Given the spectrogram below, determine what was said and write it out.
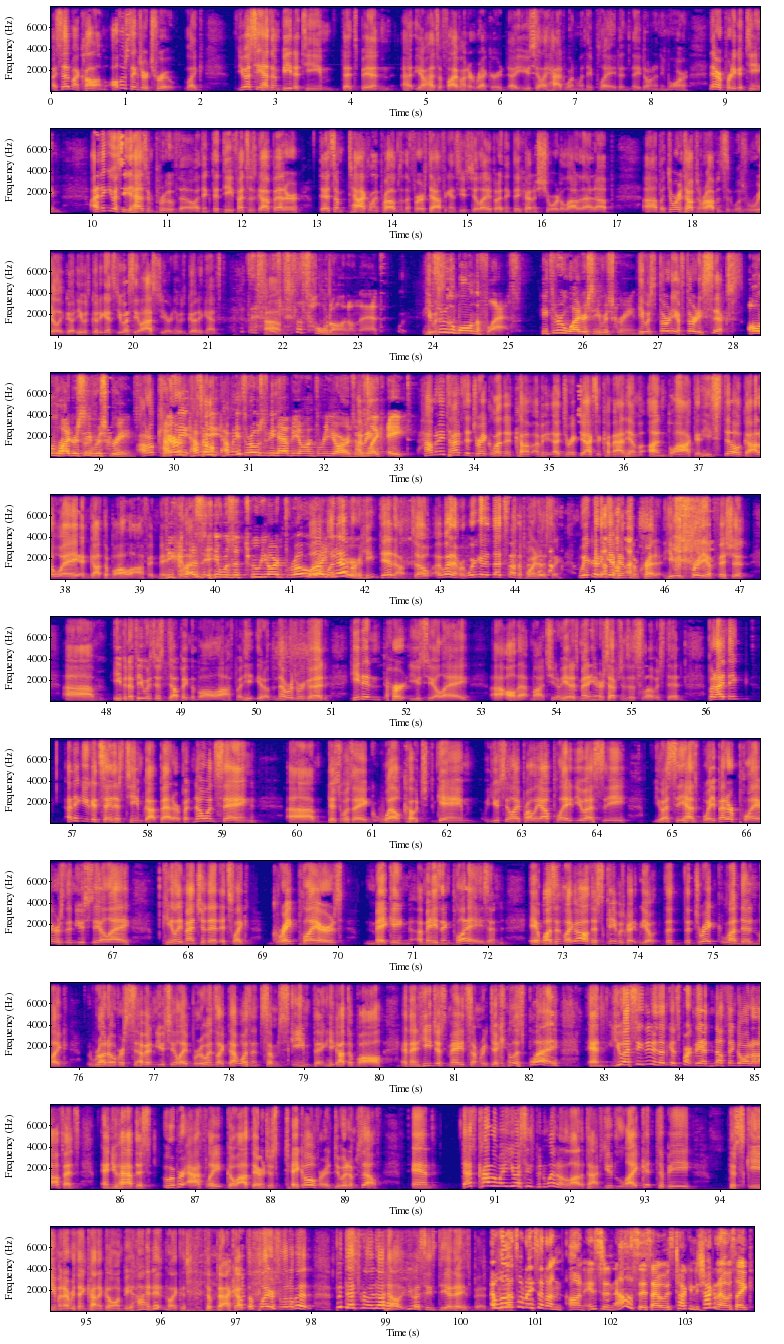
I said in my column, all those things are true. Like USC hasn't beat a team that's been, uh, you know, has a 500 record. Uh, UCLA had one when they played, and they don't anymore. They're a pretty good team. I think USC has improved, though. I think the defense has got better. They had some tackling problems in the first half against UCLA, but I think they kind of shored a lot of that up. Uh, but Dorian Thompson Robinson was really good. He was good against USC last year, and he was good against. Let's, Um, let's, let's hold on on that. He, He was threw the ball in the flats. He threw wide receiver screens. he was 30 of 36. on wide receiver screens. I don't How care. many, how, So- many, how many throws did he have beyond three yards? It was mean, like eight. How many times did Drake London come? I mean, uh, Drake Jackson come at him unblocked, and he still got away and got the ball off and made Because plays. it was a two yard throw well, right whatever here. he did them. So uh, whatever. We're gonna. That's not the point of this thing. We're gonna give him some credit. He was pretty efficient, um, even if he was just dumping the ball off. But he, you know, the numbers were good. He didn't hurt UCLA uh, all that much. You know, he had as many interceptions as Slovis did. But I think I think you can say this team got better. But no one's saying um, this was a well coached game. UCLA probably outplayed USC. USC has way better players than UCLA. Keely mentioned it. It's like great players making amazing plays. And it wasn't like, oh, this game was great. You know, the, the Drake London, like, run over seven UCLA Bruins, like, that wasn't some scheme thing. He got the ball, and then he just made some ridiculous play. And USC needed that to get sparked. They had nothing going on offense. And you have this uber athlete go out there and just take over and do it himself. And that's kind of the way USC's been winning a lot of times. You'd like it to be the scheme and everything kind of going behind it and like to back up the players a little bit. But that's really not how USC's DNA has been. Well, that's what I said on, on instant analysis. I was talking to Chuck and I was like,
